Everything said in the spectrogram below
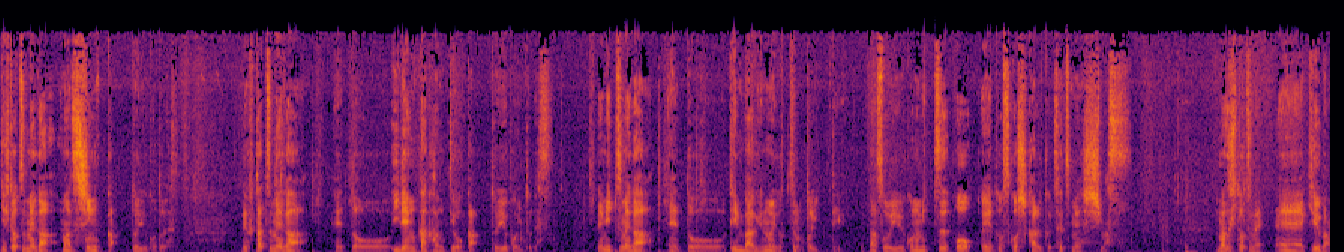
で1つ目がまず進化ということです。で2つ目が、えっと、遺伝化環境化というポイントです。で3つ目が、えっと、ティンバーゲンの4つの問いっていう、まあ、そういうこの3つを、えっと、少し軽く説明します。まず1つ目、えー、9番。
